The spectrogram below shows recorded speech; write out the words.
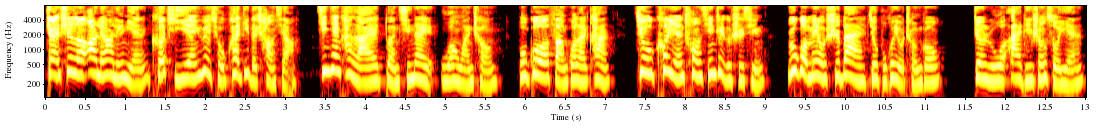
展示了二零二零年可体验月球快递的畅想。今天看来，短期内无望完成。不过反过来看，就科研创新这个事情，如果没有失败，就不会有成功。正如爱迪生所言：“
